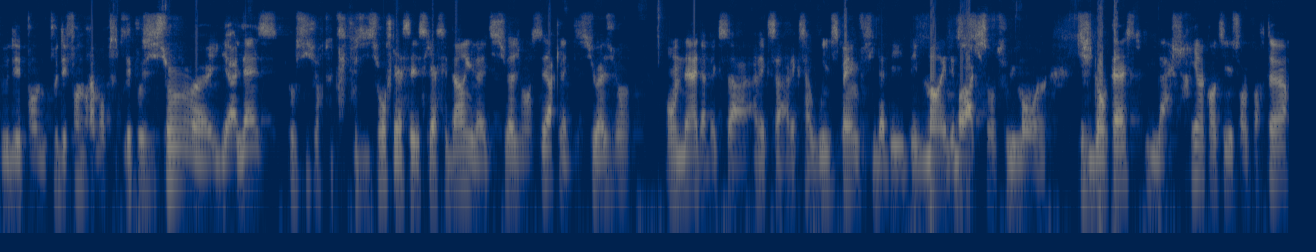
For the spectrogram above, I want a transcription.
peut défendre, peut défendre vraiment toutes les positions. Il est à l'aise aussi sur toutes les positions. Ce qui est assez, ce qui est assez dingue, il a la dissuasion en cercle, la dissuasion en aide avec sa, avec sa, avec sa wingspan, parce a des, des mains et des bras qui sont absolument gigantesque. Il lâche rien quand il est sur le porteur.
